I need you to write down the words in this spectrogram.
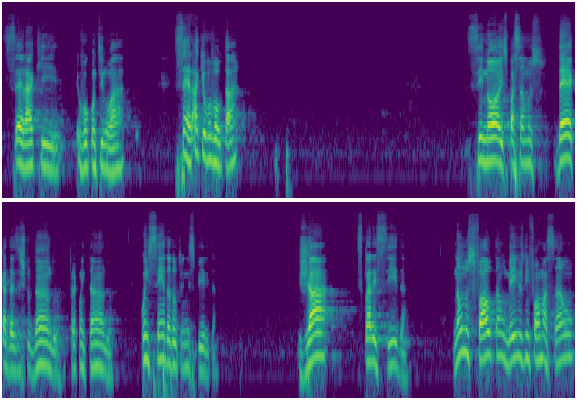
Será que eu vou continuar? Será que eu vou voltar? Se nós passamos décadas estudando, frequentando, conhecendo a doutrina espírita, já esclarecida, não nos faltam meios de informação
